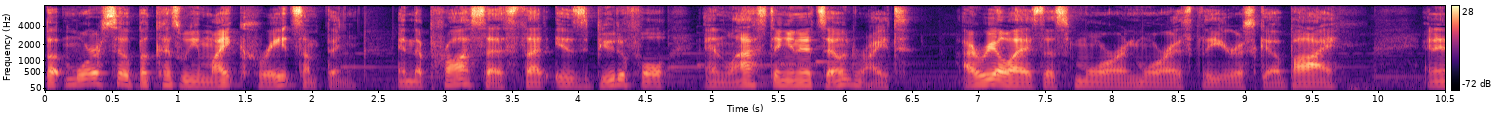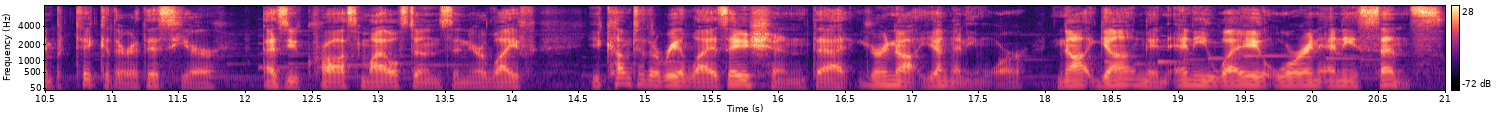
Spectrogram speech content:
but more so because we might create something in the process that is beautiful and lasting in its own right. I realize this more and more as the years go by, and in particular this year. As you cross milestones in your life, you come to the realization that you're not young anymore, not young in any way or in any sense.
